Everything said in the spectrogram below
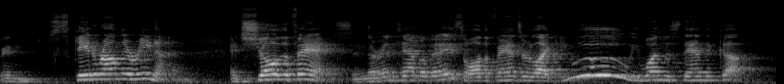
and skate around the arena and, and show the fans. And they're in Tampa Bay, so all the fans are like, woo, we won the Stanley Cup.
